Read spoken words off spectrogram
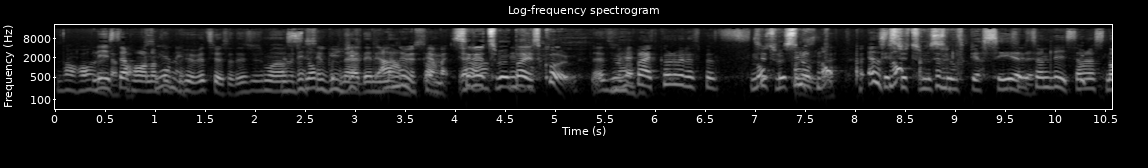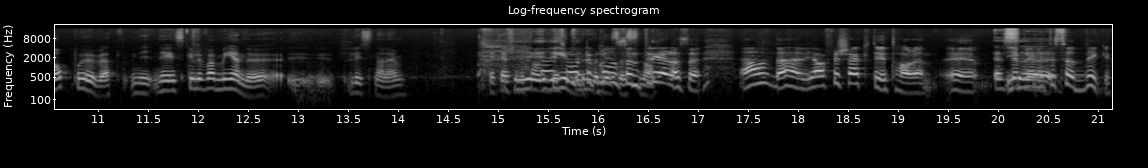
Vad har Lisa har ni? på huvudet ser det ut som. Det ser ut som hon har snopp. Nej det är en lampa. ser det ut som en bajskorv? Det ser ut som en bajskorv eller som en Ser ut snopp. som en En snopp. snopp. En Det ser snopp. ut som en snopp, jag Det ser ser ut det. som Lisa har en snopp på huvudet. Ni, ni skulle vara med nu, eh, lyssnare. Jag kanske får ta en Det är bild på Lisas snopp. koncentrera sig. Ja, det här, jag försökte ju ta den. Eh, Alltså, jag blev lite suddig.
